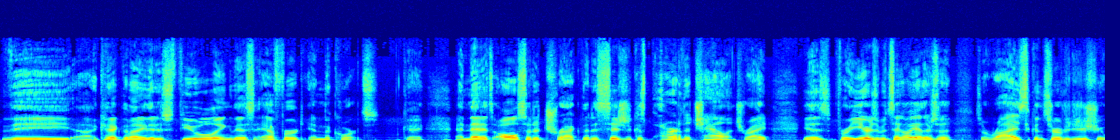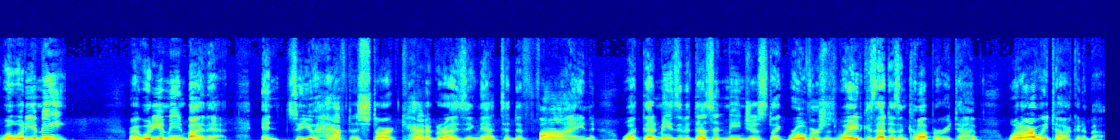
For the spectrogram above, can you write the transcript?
the uh, connect the money that is fueling this effort in the courts. Okay, and then it's also to track the decision because part of the challenge, right, is for years we've been saying, "Oh yeah, there's a there's a rise to conservative judiciary." Well, what do you mean? Right? What do you mean by that? And so you have to start categorizing that to define what that means. If it doesn't mean just like Roe versus Wade, because that doesn't come up every time, what are we talking about?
